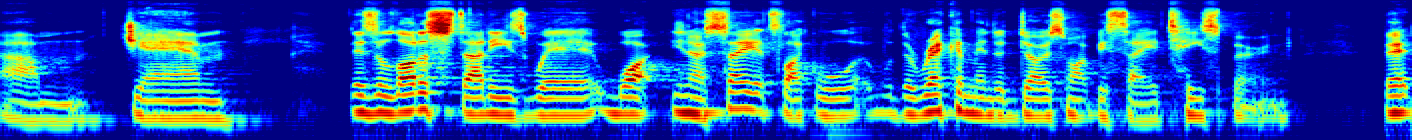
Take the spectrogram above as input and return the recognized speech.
um, jam. There's a lot of studies where what you know, say it's like well, the recommended dose might be say a teaspoon, but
